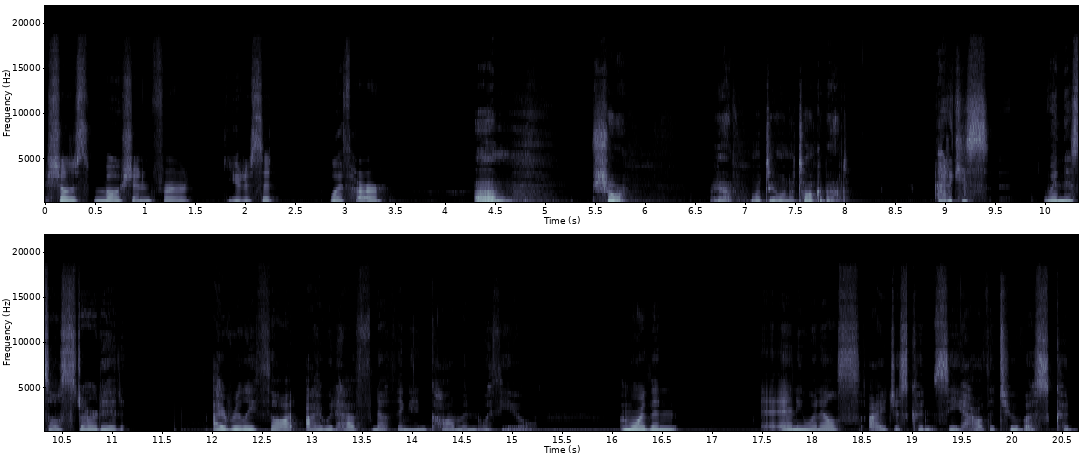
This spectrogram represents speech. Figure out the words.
She'll just motion for you to sit with her. Um, sure. Yeah, what do you want to talk about? Atticus, when this all started, I really thought I would have nothing in common with you. More than anyone else, I just couldn't see how the two of us could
